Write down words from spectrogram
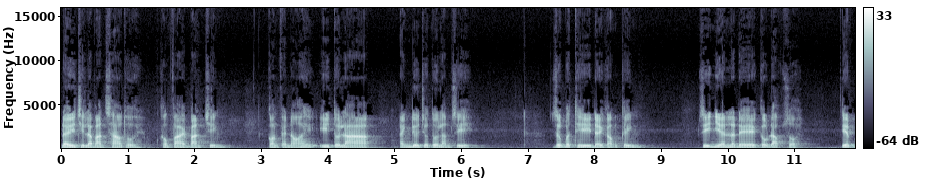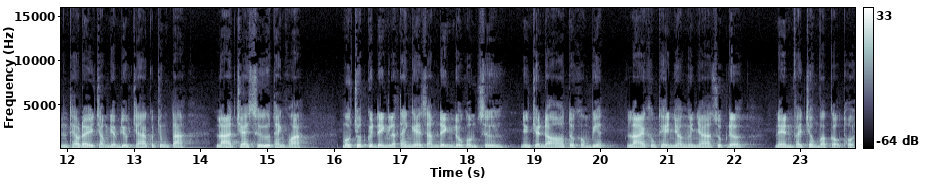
Đây chỉ là bản sao thôi, không phải bản chính. Còn phải nói, ý tôi là anh đưa cho tôi làm gì? Dược bất thì đầy gọng kính. Dĩ nhiên là để cậu đọc rồi. Tiếp theo đây trọng điểm điều tra của chúng ta là ché sứ Thanh Hòa. Mấu chốt quyết định là tay nghề giám định đồ gốm sứ. Những chuyện đó tôi không biết, lại không thể nhờ người nhà giúp đỡ. Nên phải trông vào cậu thôi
